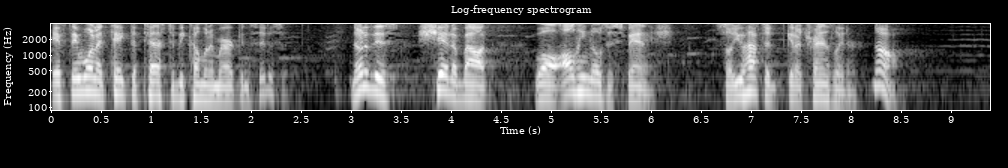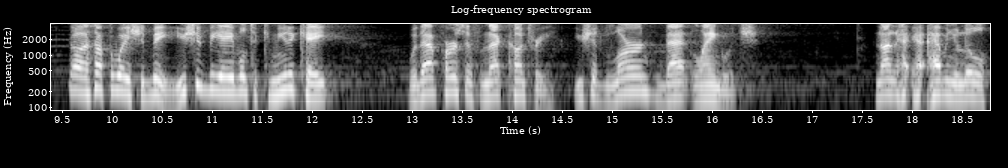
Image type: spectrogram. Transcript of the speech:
if they want to take the test to become an American citizen. None of this shit about, well, all he knows is Spanish. So you have to get a translator. No. No, that's not the way it should be. You should be able to communicate with that person from that country. You should learn that language. Not ha- having your little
